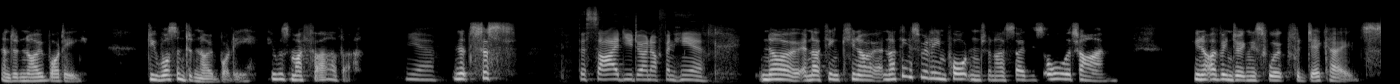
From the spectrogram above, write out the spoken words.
and a nobody. But he wasn't a nobody. He was my father. Yeah. And it's just the side you don't often hear. No, and I think, you know, and I think it's really important, and I say this all the time. You know, I've been doing this work for decades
